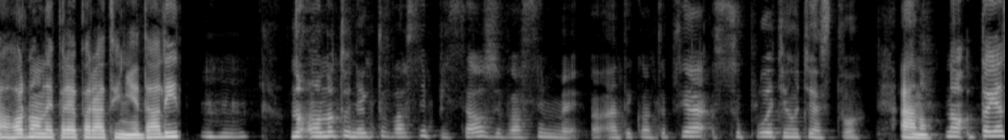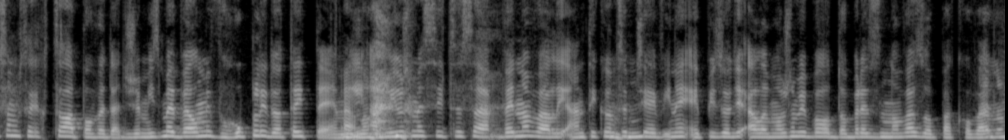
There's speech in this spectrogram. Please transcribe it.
hormálne preparáty nedali. Mm-hmm. No ono to niekto vlastne písal, že vlastne me, antikoncepcia supluje tehotenstvo. Áno. No to ja som sa chcela povedať, že my sme veľmi vhupli do tej témy ano. a my už sme síce sa venovali antikoncepcii mm-hmm. aj v inej epizóde, ale možno by bolo dobre znova zopakovať, ano.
